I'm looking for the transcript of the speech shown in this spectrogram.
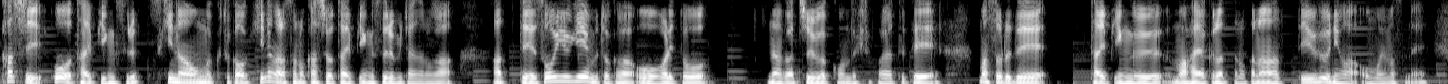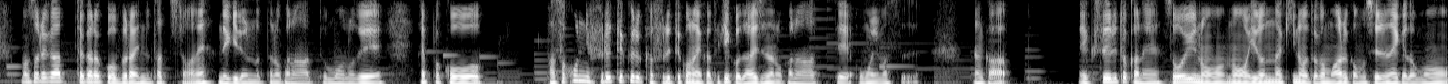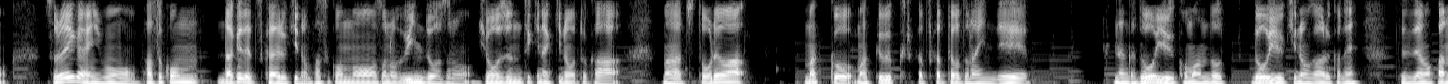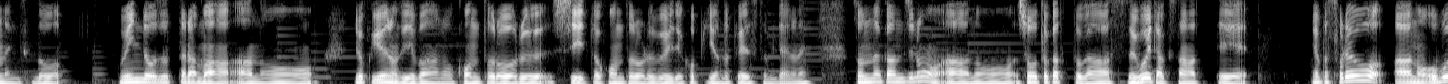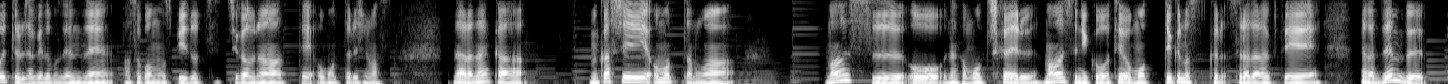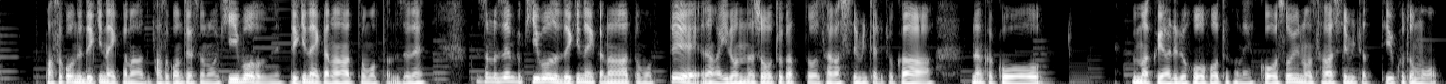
歌詞をタイピングする好きな音楽とかを聴きながらその歌詞をタイピングするみたいなのがあって、そういうゲームとかを割と、なんか中学校の時とかやってて、まあそれでタイピング、まあ早くなったのかなっていうふうには思いますね。まあそれがあったからこうブラインドタッチとかね、できるようになったのかなと思うので、やっぱこう、パソコンに触れてくるか触れてこないかって結構大事なのかなって思います。なんか、Excel とかね、そういうののいろんな機能とかもあるかもしれないけども、それ以外にもパソコンだけで使える機能、パソコンのその Windows の標準的な機能とか、まあちょっと俺は Mac を MacBook とか使ったことないんで、なんかどういうコマンド、どういう機能があるかね、全然わかんないんですけど、Windows だったらまあ、あのよく言うので言えば、あの、コントロール C とコントロール V でコピーペーストみたいなね。そんな感じの、あの、ショートカットがすごいたくさんあって、やっぱそれを、あの、覚えてるだけでも全然パソコンのスピードって違うなって思ったりします。だからなんか、昔思ったのは、マウスをなんか持ち帰る。マウスにこう手を持っていくのすらじゃなくて、なんか全部パソコンでできないかな、パソコンというかそのキーボードでね、できないかなと思ったんですよね。でその全部キーボードでできないかなと思って、なんかいろんなショートカットを探してみたりとか、なんかこう、うまくやれる方法とかね、こうそういうのを探してみたっていうことも、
